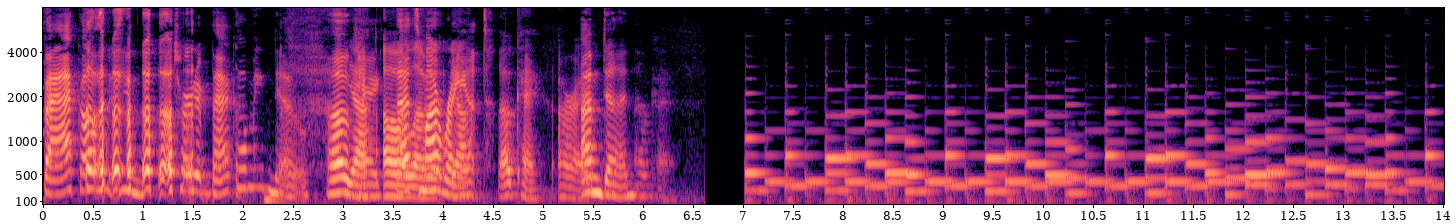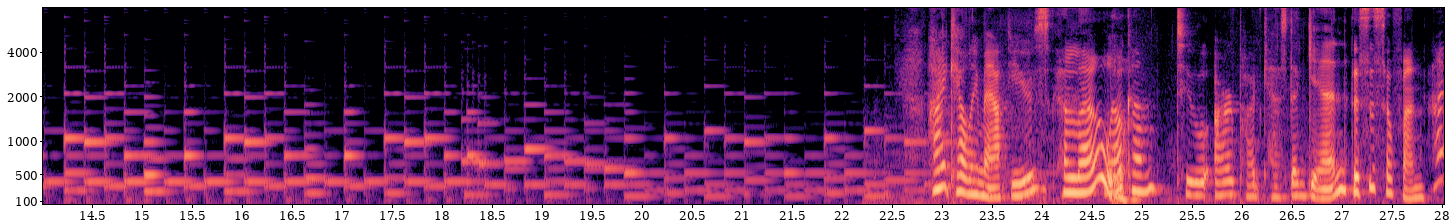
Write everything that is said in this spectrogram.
back on you turn it back on me? No. Okay. Yeah. Oh, That's my it. Yeah. rant. Okay. All right. I'm done. okay. Hi, Kelly Matthews. Hello. Welcome to our podcast again. This is so fun. I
